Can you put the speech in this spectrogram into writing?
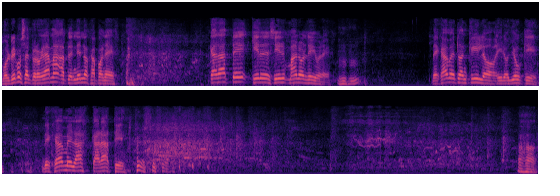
Volvemos al programa aprendiendo japonés. Karate quiere decir manos libres. Déjame tranquilo, Hiroyuki. Déjame las karate. Ajá.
